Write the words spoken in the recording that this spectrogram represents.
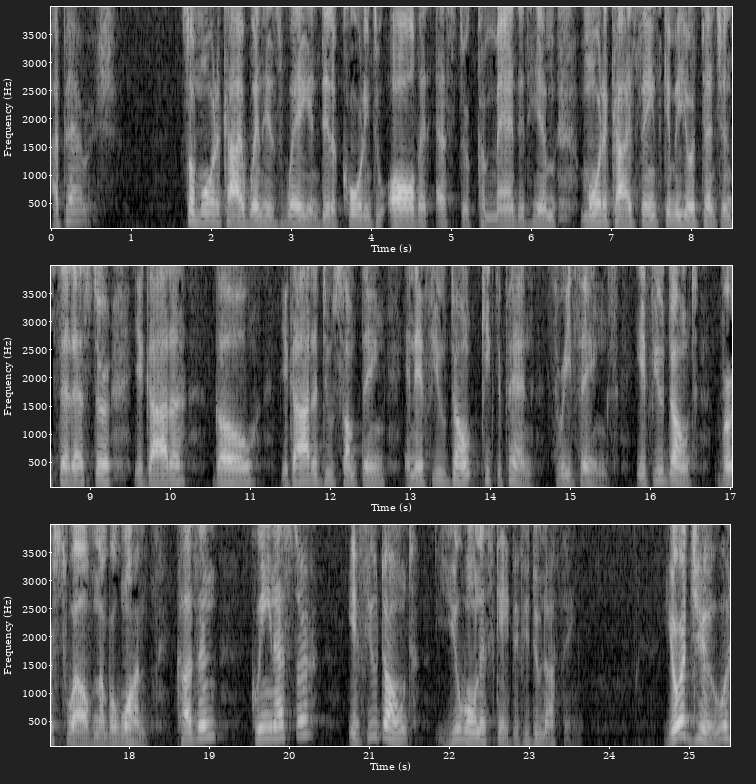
I perish. So Mordecai went his way and did according to all that Esther commanded him. Mordecai, saints, give me your attention, said Esther, you gotta go, you gotta do something, and if you don't, keep your pen. Three things. If you don't, verse 12, number one, cousin, Queen Esther, if you don't, you won't escape if you do nothing. You're a Jew,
